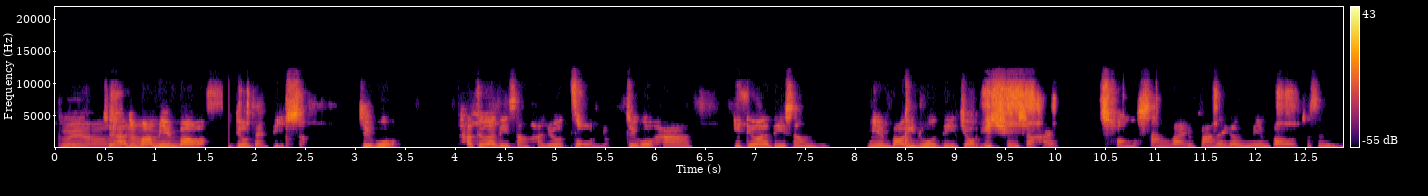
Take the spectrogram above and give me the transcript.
对啊，所以他就把面包丢在地上。结果他丢在地上，他就走了。结果他。一丢在地上，面包一落地，就一群小孩冲上来，把那个面包就是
